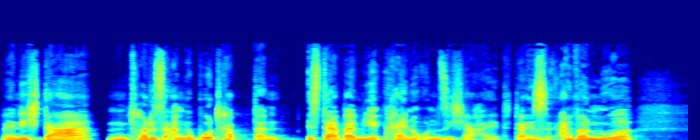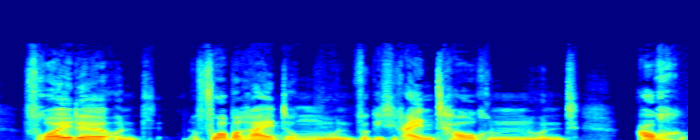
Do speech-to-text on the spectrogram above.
wenn ich da ein tolles Angebot habe, dann ist da bei mir keine Unsicherheit. Da ist einfach nur Freude und Vorbereitung und wirklich reintauchen und auch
